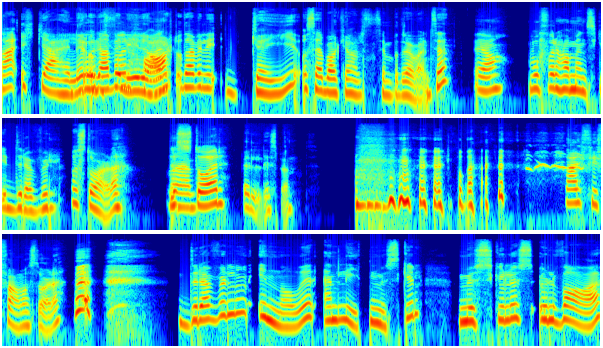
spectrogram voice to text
Nei, ikke jeg heller. Og det er veldig har- rart, og det er veldig gøy å se bak i halsen sin på drøvelen sin. Ja, Hvorfor har mennesker drøvel? Hva står det? Det Nei. står Veldig spent. Hør på det her. Nei, fy faen, hva står det? Drøvelen inneholder en liten muskel, musculus ulvae.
